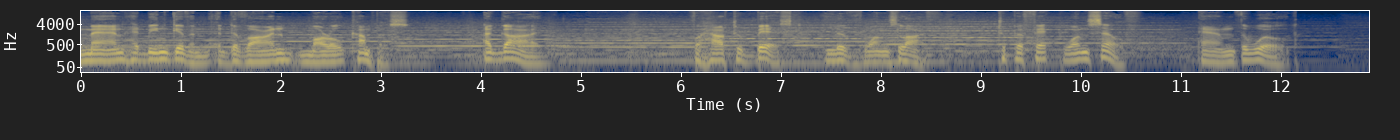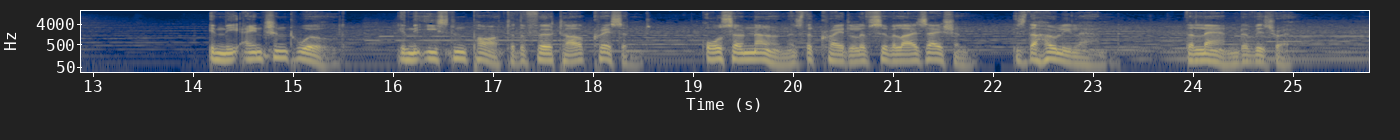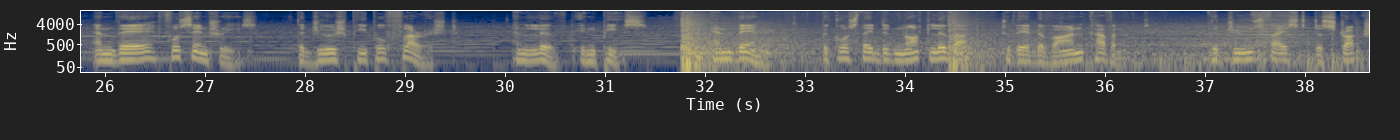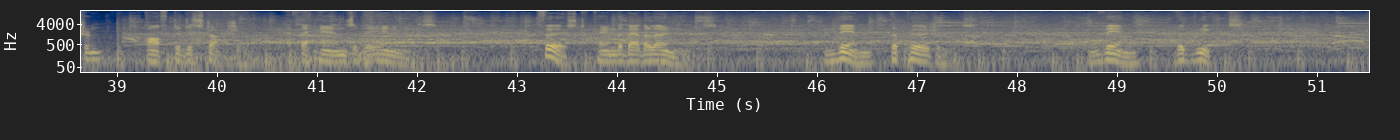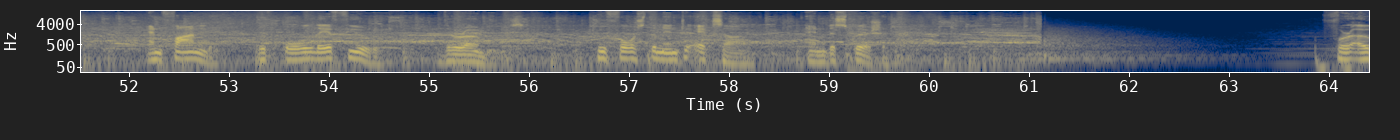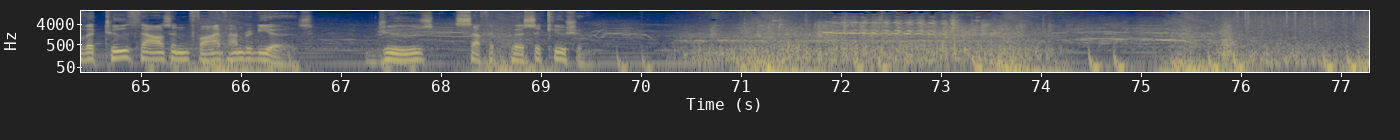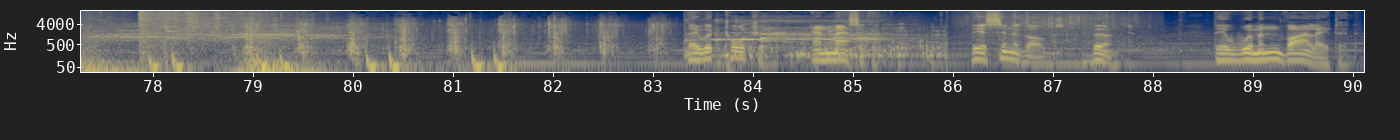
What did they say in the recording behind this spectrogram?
man had been given a divine moral compass, a guide for how to best live one's life, to perfect oneself and the world. In the ancient world, in the eastern part of the Fertile Crescent, also known as the cradle of civilization, is the Holy Land, the land of Israel. And there, for centuries, the Jewish people flourished and lived in peace. And then, because they did not live up to their divine covenant, the Jews faced destruction after destruction at the hands of their enemies. First came the Babylonians, then the Persians, then the Greeks, and finally, with all their fury, the Romans, who forced them into exile and dispersion. For over 2,500 years, Jews suffered persecution. They were tortured and massacred. Their synagogues burnt, their women violated,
